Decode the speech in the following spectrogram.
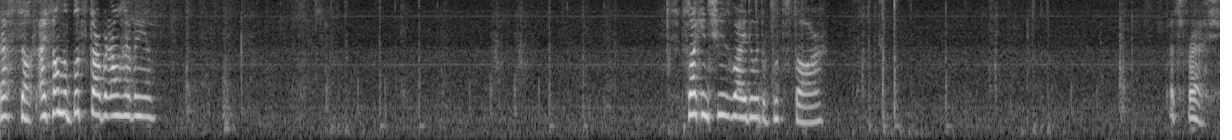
That sucks. I found the Blitz Star, but I don't have any of So I can choose what I do with the Blitz Star. That's fresh.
